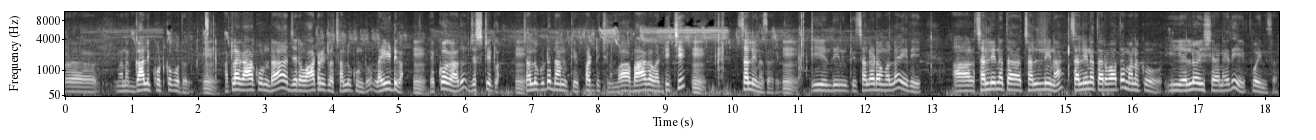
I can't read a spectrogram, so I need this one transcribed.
ఆ, మనకు గాలికి కొట్టుకుపోతుంది. అట్లా కాకుండా జర వాటర్ ఇట్లా చల్లుకుంటూ లైట్గా ఎక్కువ కాదు జస్ట్ ఇట్లా చల్లుకుంటే దానికి పట్టించిన. బాగా పట్టించి చల్లిన సార్ ఈ దీనికి చల్లడం వల్ల ఇది చల్లిన త చల్లిన చల్లిన తర్వాత మనకు ఈ ఎల్లో ఇష్యూ అనేది పోయింది సార్.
